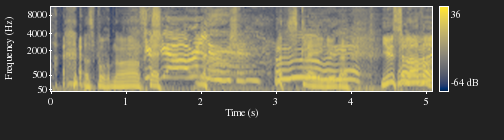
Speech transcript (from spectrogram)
Jeg spurte nå Use your illusion. sklei jeg ut det. Use the Lover.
